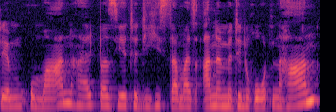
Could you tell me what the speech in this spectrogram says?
dem Roman halt basierte. Die hieß damals Anne mit den roten Haaren.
